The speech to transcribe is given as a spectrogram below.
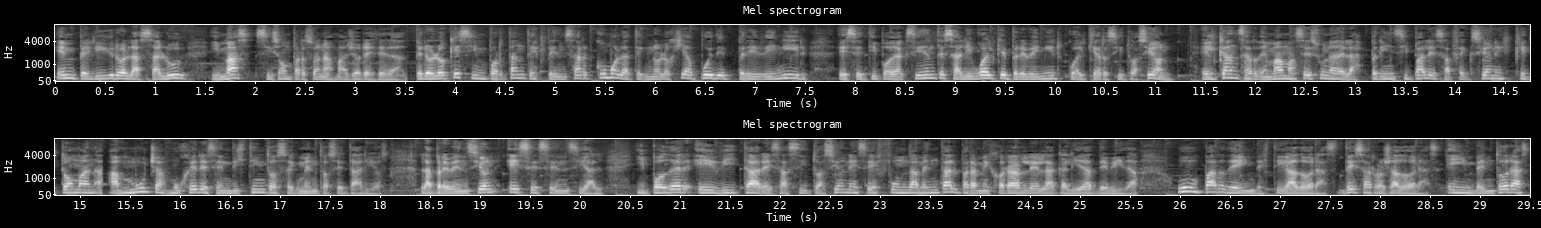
en peligro la salud y más si son personas mayores de edad. Pero lo que es importante es pensar cómo la tecnología puede prevenir ese tipo de accidentes al igual que prevenir cualquier situación. El cáncer de mamas es una de las principales afecciones que toman a muchas mujeres en distintos segmentos etarios. La prevención es esencial y poder evitar esas situaciones es fundamental para mejorarle la calidad de vida un par de investigadoras, desarrolladoras e inventoras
